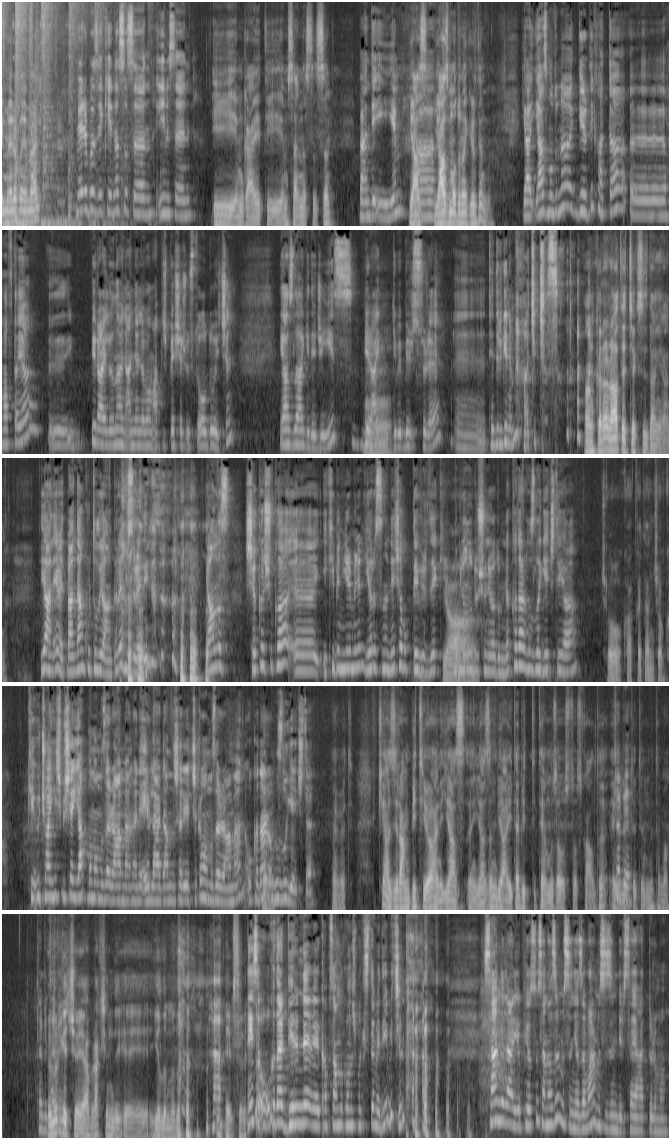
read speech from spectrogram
Zeki, merhaba Emel. Merhaba Zeki, nasılsın? İyi misin? İyiyim, gayet iyiyim. Sen nasılsın? Ben de iyiyim. Yaz Aa, yaz moduna girdin mi? ya yaz moduna girdik hatta e, haftaya e, bir aylığına hani annemle babam 65 yaş üstü olduğu için yazlığa gideceğiz. Bir ay gibi bir süre. E, tedirginim açıkçası. Ankara rahat edecek sizden yani. Yani evet benden kurtuluyor Ankara bir süreliğine. Yalnız şaka şuka e, 2020'nin yarısını ne çabuk devirdik. Ya. Bugün onu düşünüyordum. Ne kadar hızlı geçti ya. Çok, hakikaten çok. Ki 3 ay hiçbir şey yapmamamıza rağmen hani evlerden dışarıya çıkamamıza rağmen o kadar hızlı geçti. Evet. Ki Haziran bitiyor. Hani yaz yazın bir ayda bitti. Temmuz, Ağustos kaldı. Eylül Tabii. dedin mi? Tamam. Tabii Ömür tabii. geçiyor ya. Bırak şimdi e, yılımı da. Neyse o, o kadar derinle ve kapsamlı konuşmak istemediğim için. Sen neler yapıyorsun? Sen hazır mısın yaza? Var mı sizin bir seyahat durumu?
